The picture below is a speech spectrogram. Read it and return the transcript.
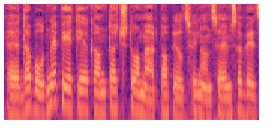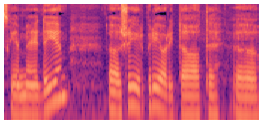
Eh, dabūt nepietiekami, taču tomēr papildus finansējumu sabiedriskiem mēdījiem. Eh, šī ir prioritāte, eh,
